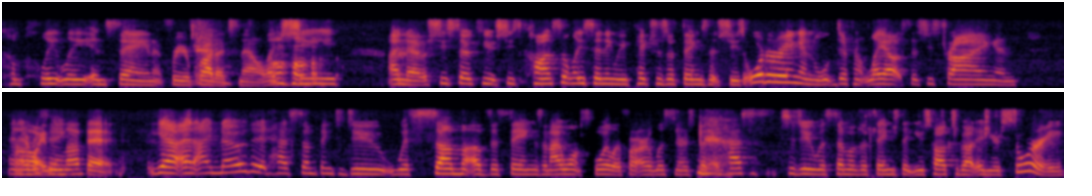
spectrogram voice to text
completely insane for your products now. Like uh-huh. she. I know she's so cute. She's constantly sending me pictures of things that she's ordering and different layouts that she's trying and and oh, everything. I love it. Yeah, and I know that it has something to do with some of the things, and I won't spoil it for our listeners, but it has to do with some of the things that you talked about in your story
